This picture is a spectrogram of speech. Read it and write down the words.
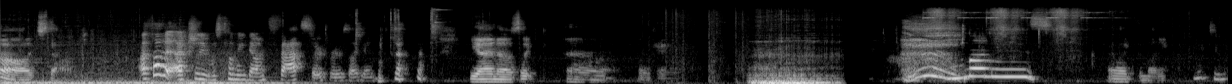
Oh, it stopped. I thought it actually was coming down faster for a second. Yeah, I know. It's like, oh, okay. Monies. I like the money. Me too.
